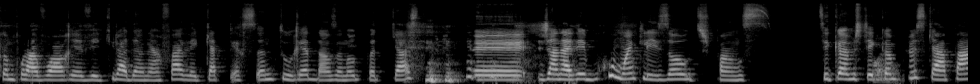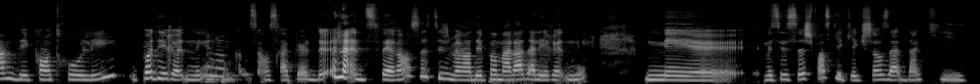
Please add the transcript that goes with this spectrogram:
comme pour l'avoir vécu la dernière fois avec quatre personnes, Tourette, dans un autre podcast, euh, j'en avais beaucoup moins que les autres, je pense. C'est comme, j'étais comme plus capable de les contrôler, pas de les retenir, là, mm-hmm. comme ça on se rappelle de la différence, là, je me rendais pas malade à les retenir. Mais, euh, mais c'est ça, je pense qu'il y a quelque chose là-dedans qui,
